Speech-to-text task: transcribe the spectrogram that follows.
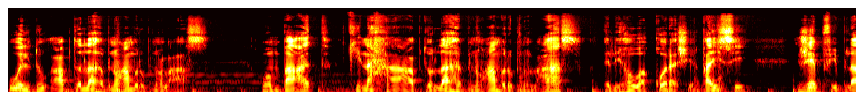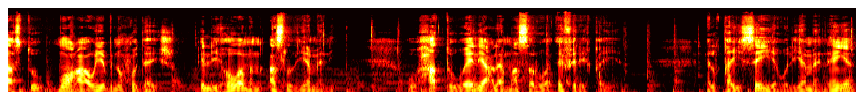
ولده عبد الله بن عمرو بن العاص. ومن بعد كي نحى عبد الله بن عمرو بن العاص اللي هو قرشي قيسي جاب في بلاصتو معاوية بن حديش اللي هو من أصل يمني وحطوا والي على مصر وإفريقية. القيسية واليمنية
